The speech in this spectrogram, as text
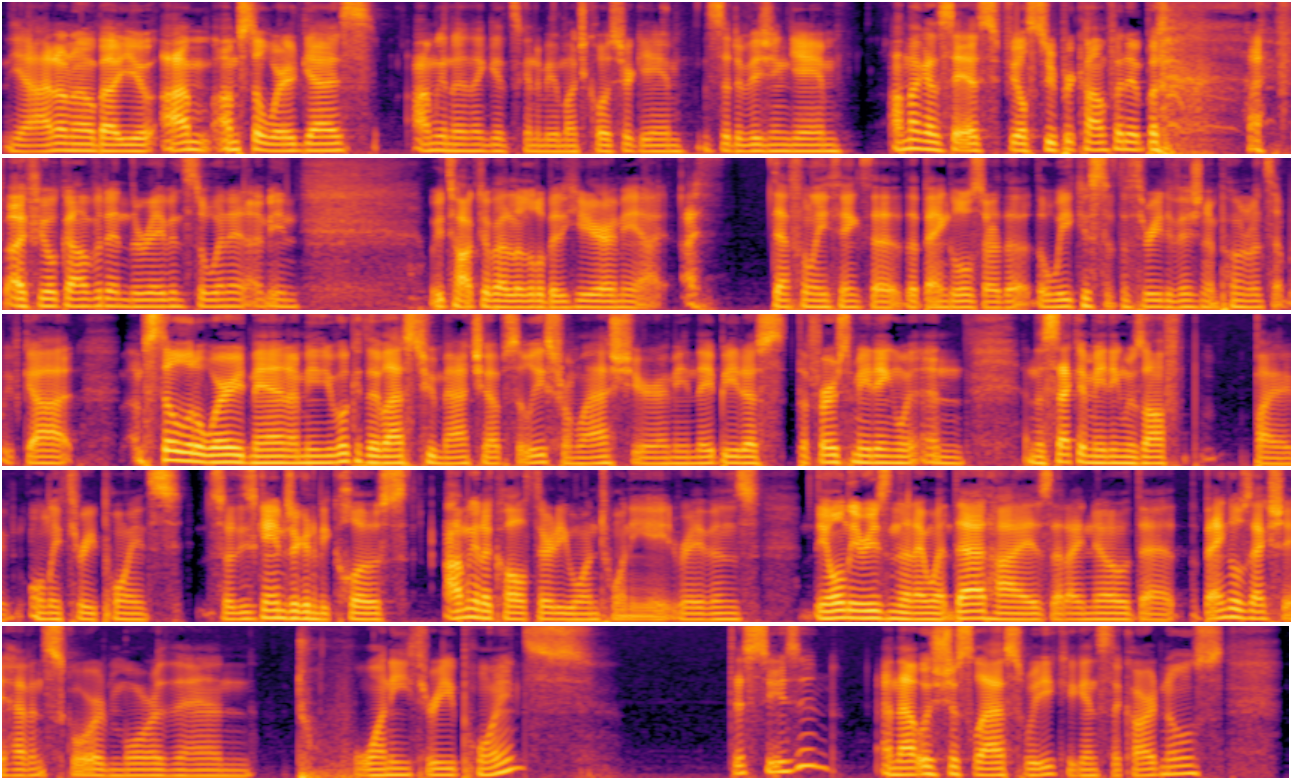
yeah, I don't know about you. I'm I'm still worried, guys. I'm gonna think it's gonna be a much closer game. It's a division game. I'm not gonna say I feel super confident, but I, I feel confident in the Ravens to win it. I mean, we talked about it a little bit here. I mean, I, I definitely think that the Bengals are the, the weakest of the three division opponents that we've got. I'm still a little worried, man. I mean, you look at the last two matchups, at least from last year. I mean, they beat us the first meeting and and the second meeting was off by only three points. So these games are going to be close. I'm going to call 31 28 Ravens. The only reason that I went that high is that I know that the Bengals actually haven't scored more than 23 points this season. And that was just last week against the Cardinals.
